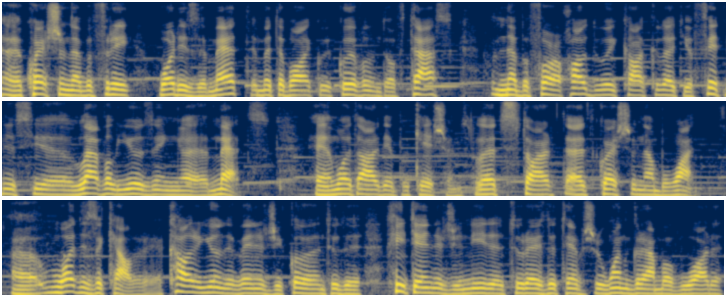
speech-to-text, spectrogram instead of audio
Uh, question number three, what is a MET, a metabolic equivalent of task? Number four, how do we calculate your fitness uh, level using uh, METs? And what are the implications? Let's start at question number one. Uh, what is a calorie? A calorie unit of energy equivalent to the heat energy needed to raise the temperature one gram of water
